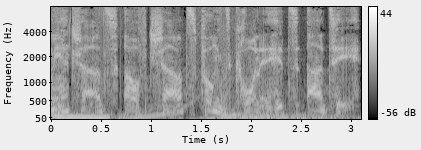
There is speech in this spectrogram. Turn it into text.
Mehr Charts auf charts.kronehit.at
